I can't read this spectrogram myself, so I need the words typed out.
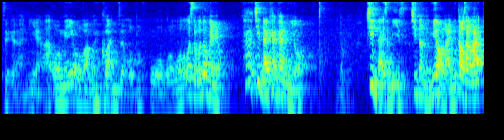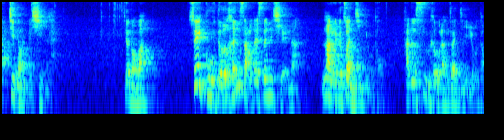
这个啊，你也啊，我没有我把门关着，我不，我我我我什么都没有，他要进来看看你哦，你都没有进来什么意思？进到你的庙来，你的道场来，进到你的心来，听得懂吗？所以古德很少在生前呐。让那个传记流通，他都事后让传记流通。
